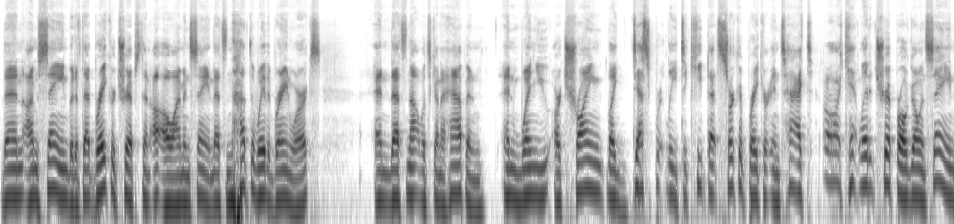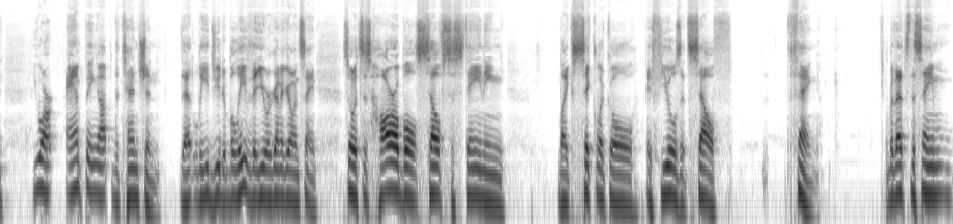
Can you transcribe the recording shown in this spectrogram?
then I'm sane. But if that breaker trips, then uh oh, I'm insane. That's not the way the brain works, and that's not what's going to happen. And when you are trying like desperately to keep that circuit breaker intact, oh, I can't let it trip or I'll go insane. You are amping up the tension that leads you to believe that you are going to go insane. So it's this horrible self-sustaining, like cyclical, it fuels itself thing. But that's the same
